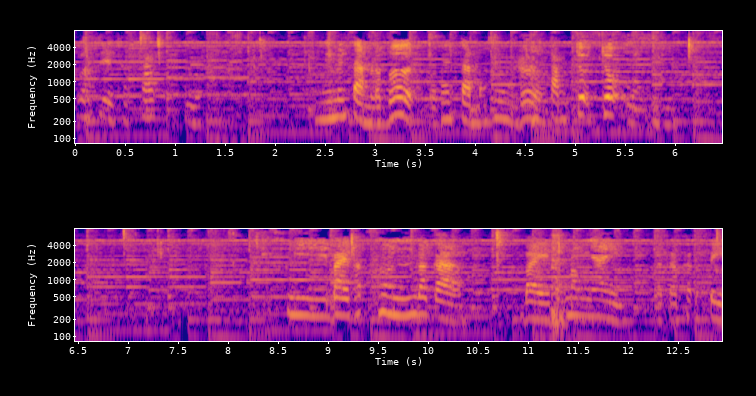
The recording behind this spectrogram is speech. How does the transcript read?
มเราเสียชักพักอันนี่มันต่ำระเบิดก็เป็นต่ำมะฮุ่งเด้อตำโจะโจะเนี่ยอืมมีใบพักหืนแล้วก็ใบพักน้องใหญ่แล้วก็พักปี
